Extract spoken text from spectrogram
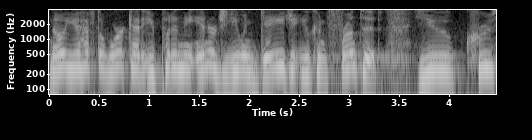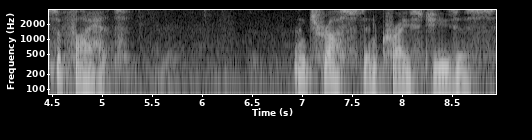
No, you have to work at it. You put in the energy, you engage it, you confront it, you crucify it. And trust in Christ Jesus.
